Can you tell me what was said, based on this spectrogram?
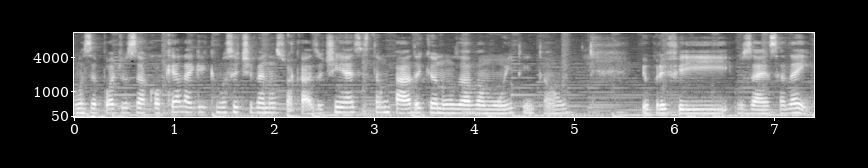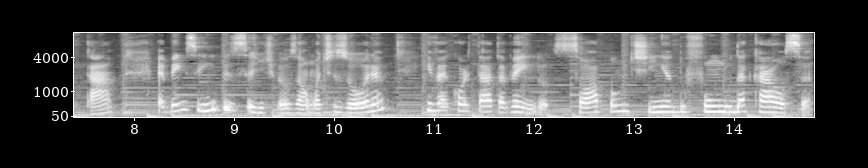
Você pode usar qualquer leg que você tiver na sua casa. Eu tinha essa estampada que eu não usava muito, então eu preferi usar essa daí, tá? É bem simples, a gente vai usar uma tesoura e vai cortar, tá vendo? Só a pontinha do fundo da calça.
